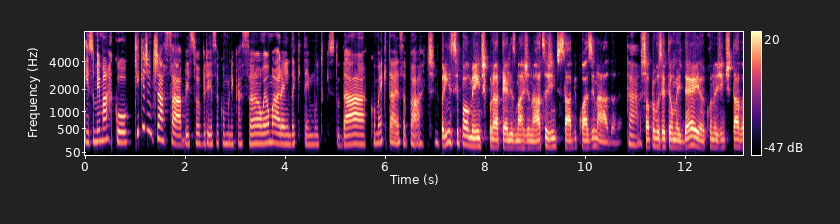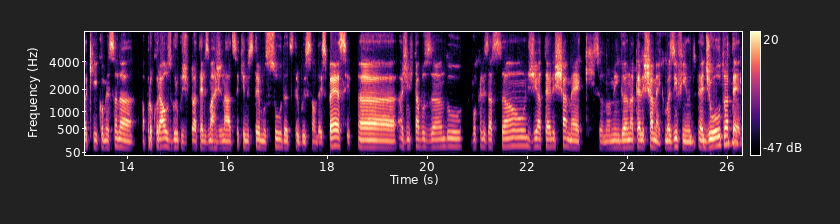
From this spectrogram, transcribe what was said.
isso me marcou. O que, que, a gente já sabe sobre essa comunicação? É uma área ainda que tem muito que estudar? Como é que tá essa parte? Principalmente para teles marginatos, a gente sabe quase nada, né? Tá. Só para você ter uma ideia, quando a gente estava aqui começando a, a, procurar os grupos de teles marginatos aqui no extremo sul da distribuição da espécie, uh, a gente estava usando vocalização de Ateles chamek, se eu não me engano, Ateles chamek, mas enfim, é de outro uhum.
